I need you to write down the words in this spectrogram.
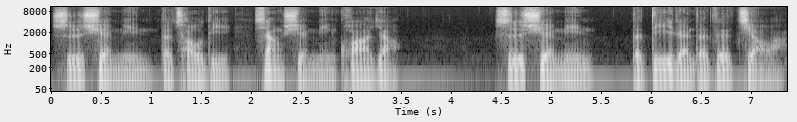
使选民的仇敌向选民夸耀，使选民的敌人的这脚啊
